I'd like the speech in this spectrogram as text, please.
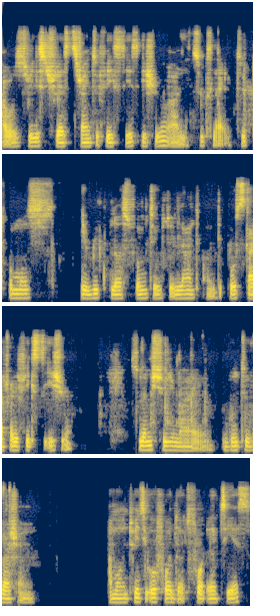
I was really stressed trying to fix this issue and it took like it took almost a week plus for me to, to land on the post to actually fix the issue. So let me show you my Ubuntu version. I'm on 20.04.4 LTS.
